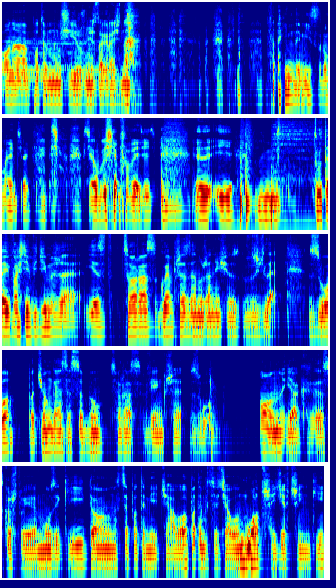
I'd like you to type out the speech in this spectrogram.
ona potem musi również zagrać na, na innym instrumencie, chciałby się powiedzieć. I tutaj właśnie widzimy, że jest coraz głębsze zanurzanie się w źle. Zło pociąga za sobą coraz większe zło on, jak skosztuje muzyki, to on chce potem jej ciało, potem chce ciało młodszej dziewczynki.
